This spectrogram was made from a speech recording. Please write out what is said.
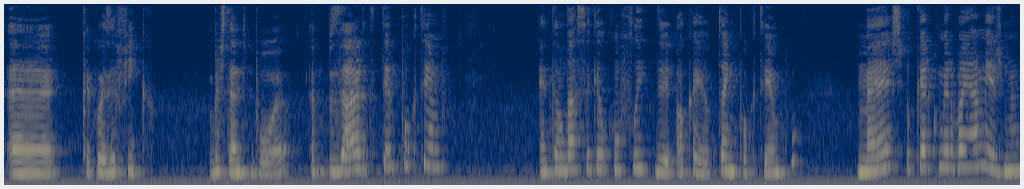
uh, que a coisa fique bastante boa, apesar de ter pouco tempo. Então dá-se aquele conflito de, ok, eu tenho pouco tempo, mas eu quero comer bem à mesma.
